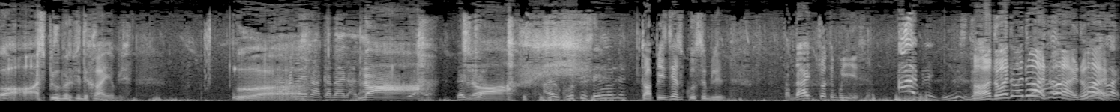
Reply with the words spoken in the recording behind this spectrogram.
а, Спілберг віддихає, блін. А, да. Да. А вкуси сильно, блядь? Та піздець вкуси, блін. Та дай, що ти боїшся? Ай, блядь, боюсь. Ага, давай, давай, давай, давай, давай.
